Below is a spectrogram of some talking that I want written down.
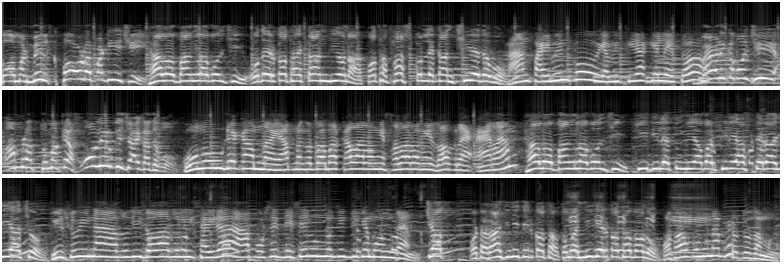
গম আর মিল্ক পাউডার পাঠিয়েছি। হ্যালো বাংলা বলছি ওদের কথায় কান দিও না কথা ফাঁস করলে কান ছিঁড়ে দেবো। কান পাইবেন কই? আমি ফিরা গেলে তো। ম্যাডকে বলছি আমরা তোমাকে হলিউডে জায়গা দেবো। কোনো উঠে কাম নাই আপনাকে তো আবার কালা রঙে সাদা রঙে ঝগড়া আরাম? হ্যালো বাংলা বলছি কি দিলে তুমি আবার ফিরে আসতে রাজি আছো? কিছুই না যদি দলাদলি ছাইরা আপসে দেশের উন্নতির দিকে মন দেন। চাপ ওটা রাজনীতির কথা তোমার নিজের কথা বলো। কথাও কমু না ফেরত যাব না।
